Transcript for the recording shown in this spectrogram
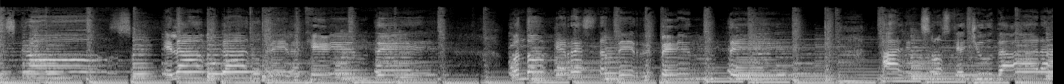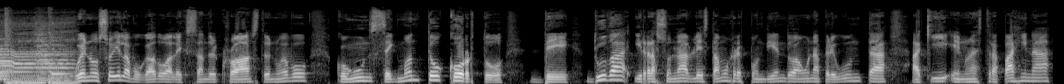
Cross, el abogado de la gente. Cuando te de repente, Alex Cross ayudará. Bueno, soy el abogado Alexander Cross de nuevo con un segmento corto de duda irrazonable. Estamos respondiendo a una pregunta aquí en nuestra página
